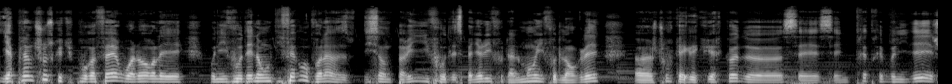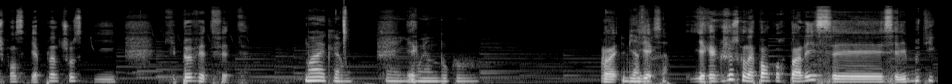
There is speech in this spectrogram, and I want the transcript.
il y a plein de choses que tu pourrais faire, ou alors les au niveau des langues différentes. Voilà, Disneyland Paris, il faut de l'espagnol, il faut de l'allemand, il faut de l'anglais. Euh, je trouve qu'avec les QR codes, euh, c'est c'est une très très bonne idée, et je pense qu'il y a plein de choses qui qui peuvent être faites. Ouais, clairement. Il y a- moyen de beaucoup Ouais. de bien il, y a, faire ça. il y a quelque chose qu'on n'a pas encore parlé, c'est les boutiques.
